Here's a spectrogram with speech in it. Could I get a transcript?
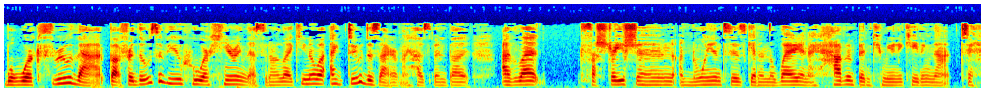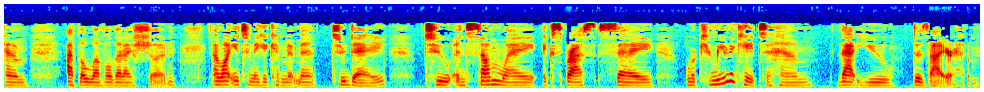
will work through that. But for those of you who are hearing this and are like, you know what, I do desire my husband, but I've let frustration, annoyances get in the way and I haven't been communicating that to him at the level that I should. I want you to make a commitment today to in some way express, say, or communicate to him that you desire him.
